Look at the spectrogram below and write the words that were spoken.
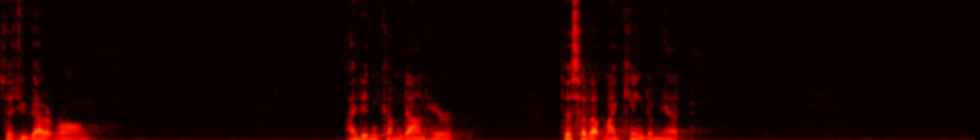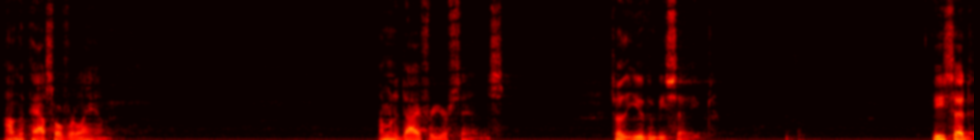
says, You got it wrong. I didn't come down here to set up my kingdom yet. I'm the Passover lamb. I'm going to die for your sins so that you can be saved. He said,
